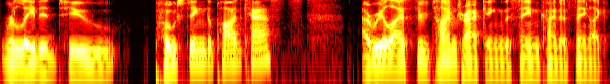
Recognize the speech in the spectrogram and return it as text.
related to posting the podcasts. I realized through time tracking the same kind of thing. Like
